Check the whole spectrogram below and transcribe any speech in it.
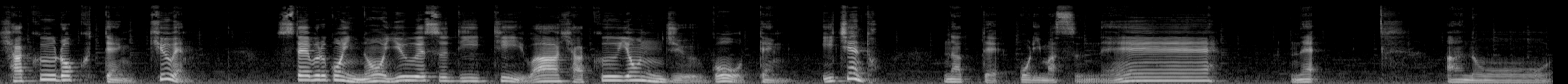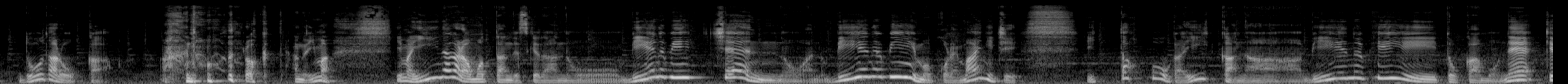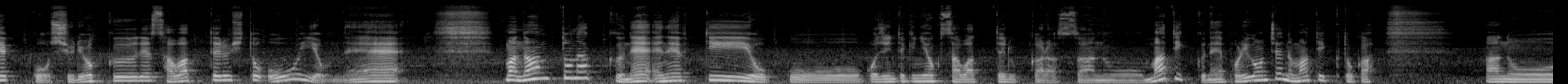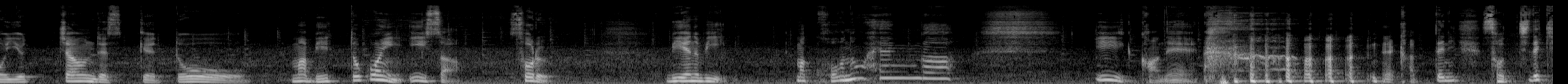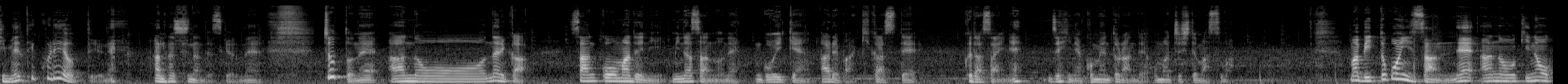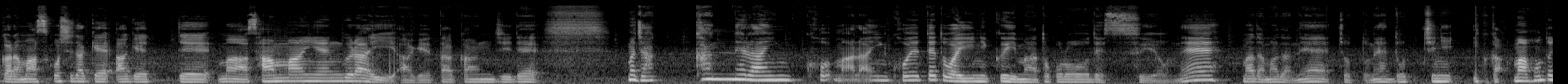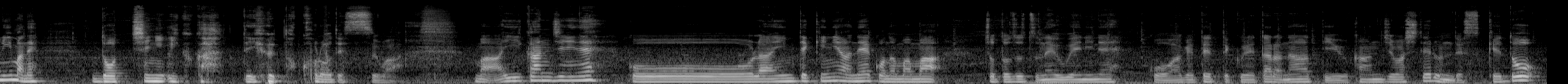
106.9円。ステーブルコインの USDT は145.1円。1円となっておりますね。ね。あのどうだろうか。どうだろうかあの今今言いながら思ったんですけどあの BNB チェーンのあの BNB もこれ毎日行った方がいいかな BNB とかもね結構主力で触ってる人多いよねまあなんとなくね NFT をこう個人的によく触ってるからさあのマティックねポリゴンチェーンのマティックとかあの言っちゃうんですけどまあビットコインイーサソル BNB まあこの辺がいいかね。ね勝手にそっちで決めてくれよっていうね話なんですけどね。ちょっとねあのー、何か参考までに皆さんのねご意見あれば聞かせてくださいね是非ねコメント欄でお待ちしてますわまあビットコインさんねあの昨日からまあ少しだけ上げてまあ3万円ぐらい上げた感じでまあ若干ね、ラインこ、まあ、ライン超えてとは言いにくい、まあ、ところですよね。まだまだね、ちょっとね、どっちに行くか。まあ、本当に今ね、どっちに行くかっていうところですわ。まあ、いい感じにね、こう、ライン的にはね、このまま、ちょっとずつね、上にね、こう上げてってくれたらなっていう感じはしてるんですけど、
